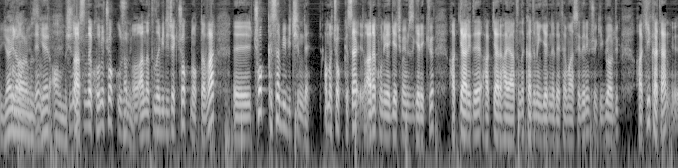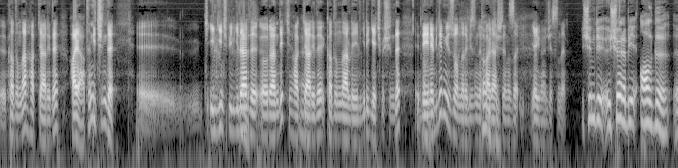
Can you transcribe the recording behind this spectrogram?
yaylalarımız yer almıştır. Şimdi aslında konu çok uzun. Tabii. Anlatılabilecek çok nokta var. E, çok kısa bir biçimde ama çok kısa ana konuya geçmemiz gerekiyor. Hakkari'de, Hakkari hayatında kadının yerine de temas edelim. Çünkü gördük hakikaten e, kadınlar Hakkari'de hayatın içinde. E, ilginç bilgiler evet. de öğrendik. Hakkari'de evet. kadınlarla ilgili geçmişinde. E, Tabii. Değinebilir miyiz onlara bizimle Tabii ki. yayın öncesinde? Şimdi e, şöyle bir algı e,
